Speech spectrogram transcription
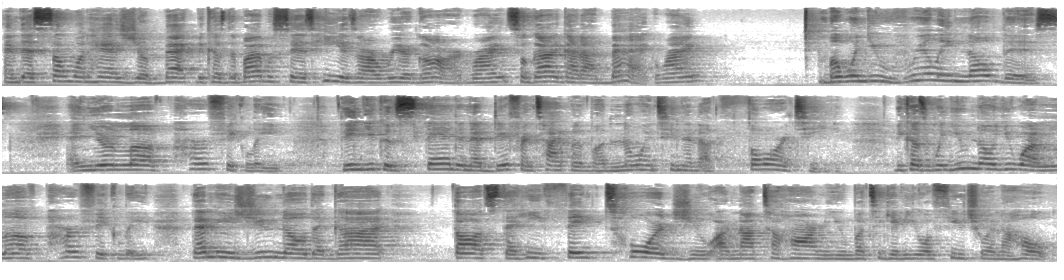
and that someone has your back, because the Bible says He is our rear guard, right? So God got our back, right? But when you really know this and you're loved perfectly, then you can stand in a different type of anointing and authority. Because when you know you are loved perfectly, that means you know that God thoughts that he think towards you are not to harm you but to give you a future and a hope.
